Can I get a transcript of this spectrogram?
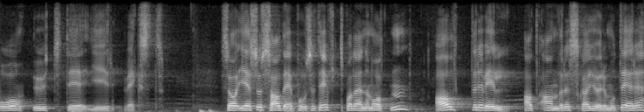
og ut, det gir vekst. Så Jesus sa det positivt på denne måten. Alt dere vil at andre skal gjøre mot dere,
